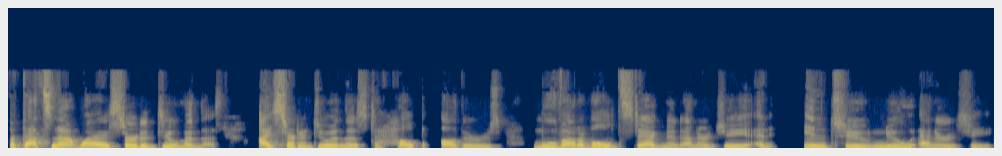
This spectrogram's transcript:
But that's not why I started doing this. I started doing this to help others move out of old stagnant energy and into new energy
